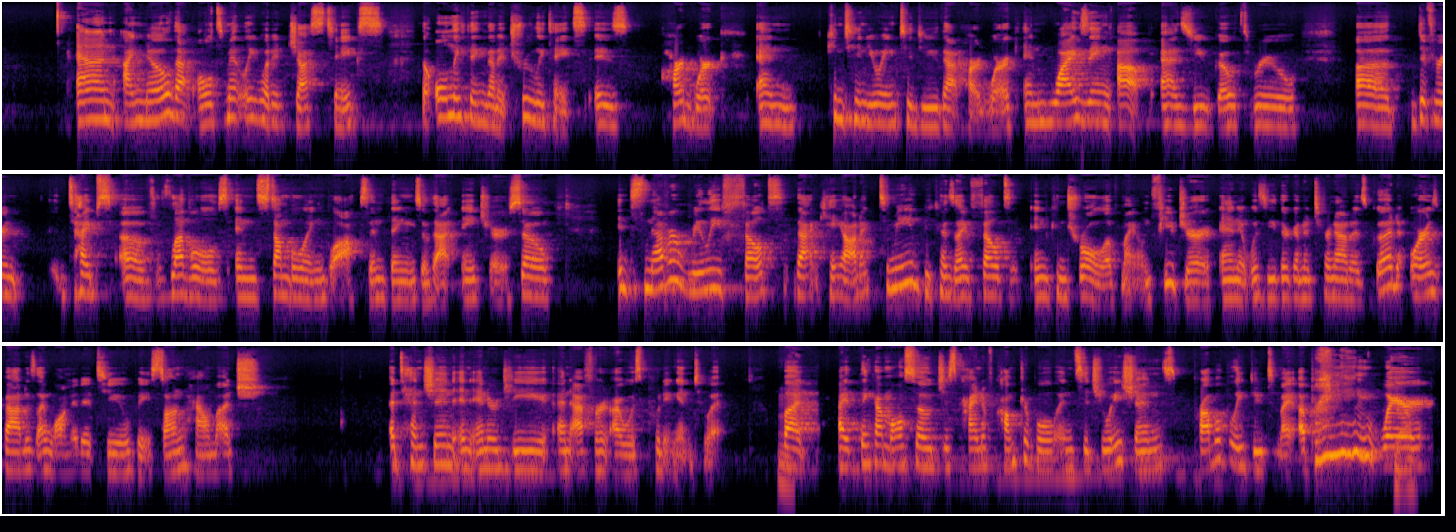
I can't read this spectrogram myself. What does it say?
And I know that ultimately what it just takes, the only thing that it truly takes is hard work and continuing to do that hard work and wising up as you go through uh, different types of levels and stumbling blocks and things of that nature. So it's never really felt that chaotic to me because I felt in control of my own future and it was either going to turn out as good or as bad as I wanted it to based on how much attention and energy and effort I was putting into it. Mm. But I think I'm also just kind of comfortable in situations, probably due to my upbringing, where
